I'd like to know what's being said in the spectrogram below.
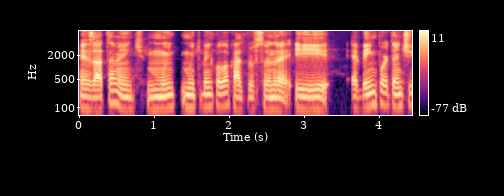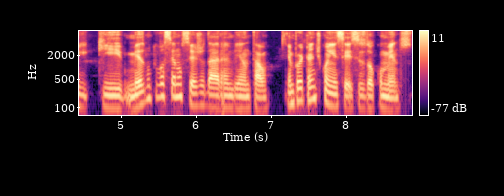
Exatamente, muito, muito bem colocado, professor André. E é bem importante que, mesmo que você não seja da área ambiental, é importante conhecer esses documentos.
